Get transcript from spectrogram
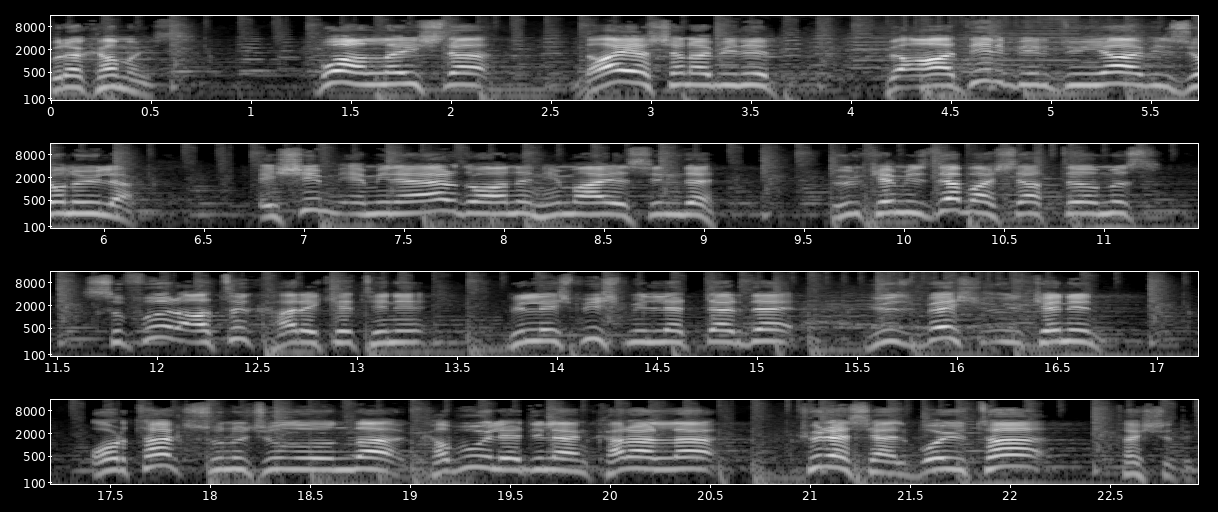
bırakamayız. Bu anlayışla daha yaşanabilir ve adil bir dünya vizyonuyla eşim Emine Erdoğan'ın himayesinde ülkemizde başlattığımız sıfır atık hareketini Birleşmiş Milletler'de 105 ülkenin ortak sunuculuğunda kabul edilen kararla küresel boyuta taşıdık.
